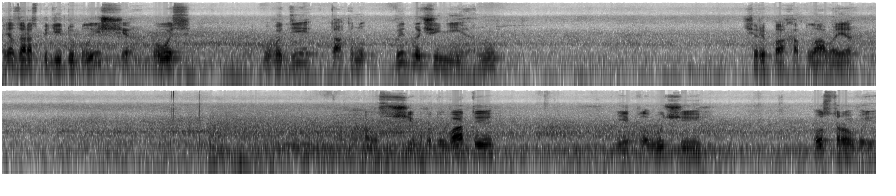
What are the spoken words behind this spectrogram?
а я зараз підійду ближче. Ось у воді. Так, ну видно чи ні? Ну. Черепаха плаває. Ось чим годувати і плавучі острови.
